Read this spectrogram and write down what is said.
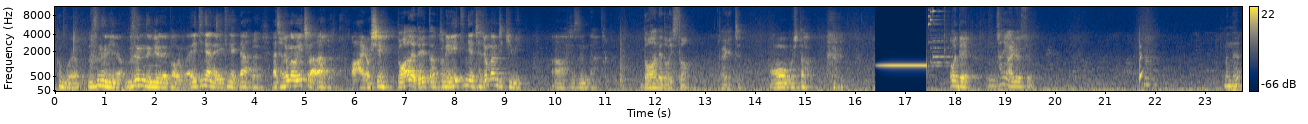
그건 뭐예요? 무슨 의미예요? 무슨 의미를 내포하고 있는 거야? 에이틴이 안에 에이틴이가 있다? 네. 아 자존감을 잃지 마라 아 역시 너 안에 내 있다는 좀. 우리 에이틴이의 자존감 지킴이 아 좋습니다 너 안에 너 있어. 알겠지? 어 멋있다 어 네. 산이가 알려줬어요 맞나요?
